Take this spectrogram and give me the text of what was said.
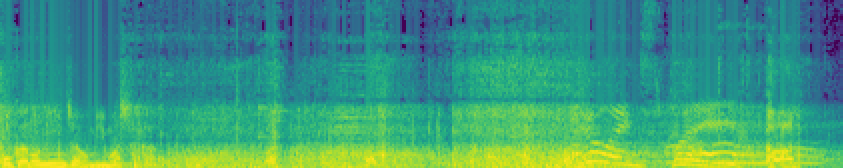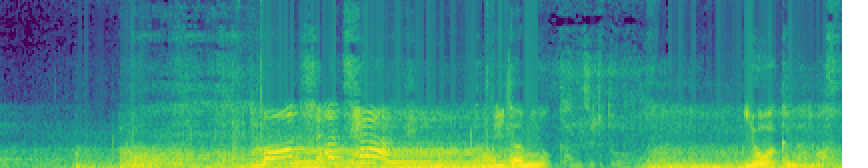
他の忍者を見ましたか？は痛みを感じると弱くなります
